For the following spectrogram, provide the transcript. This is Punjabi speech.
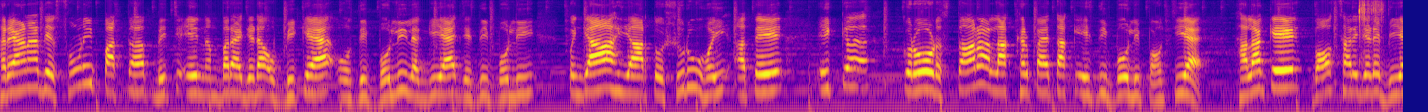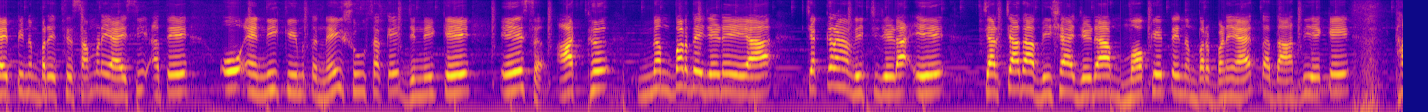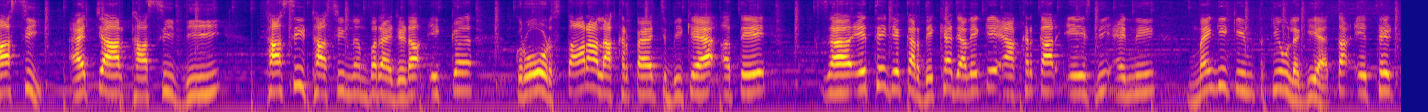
ਹਰਿਆਣਾ ਦੇ ਸੋਹਣੀਪਤ ਵਿੱਚ ਇਹ ਨੰਬਰ ਹੈ ਜਿਹੜਾ ਉਹ ਵਿਕਿਆ ਉਸ ਦੀ ਬੋਲੀ ਲੱਗੀ ਹੈ, ਜਿਸ ਦੀ ਬੋਲੀ 50000 ਤੋਂ ਸ਼ੁਰੂ ਹੋਈ ਅਤੇ 1 ਕਰੋੜ 17 ਲੱਖ ਰੁਪਏ ਤੱਕ ਇਸ ਦੀ ਬੋਲੀ ਪਹੁੰਚੀ ਹੈ। ਹਾਲਾਂਕਿ ਬਹੁਤ ਸਾਰੇ ਜਿਹੜੇ VIP ਨੰਬਰ ਇੱਥੇ ਸਾਹਮਣੇ ਆਏ ਸੀ ਅਤੇ ਉਹ ਇੰਨੀ ਕੀਮਤ ਨਹੀਂ ਛੂ ਸਕੇ, ਜਿੰਨੀ ਕਿ ਇਸ 8 ਨੰਬਰ ਦੇ ਜਿਹੜੇ ਆ ਚੱਕਰਾਂ ਵਿੱਚ ਜਿਹੜਾ ਇਹ ਚਰਚਾ ਦਾ ਵਿਸ਼ਾ ਹੈ ਜਿਹੜਾ ਮੌਕੇ ਤੇ ਨੰਬਰ ਬਣਿਆ ਹੈ, ਤਾਂ ਦੱਸ ਦਈਏ ਕਿ 88 HR 8820 88 88 ਨੰਬਰ ਹੈ ਜਿਹੜਾ 1 ਕਰੋੜ 17 ਲੱਖ ਰੁਪਏ ਚ ਵਿਕਿਆ ਅਤੇ ਇੱਥੇ ਜੇਕਰ ਦੇਖਿਆ ਜਾਵੇ ਕਿ ਆਖਰਕਾਰ ਇਸ ਦੀ ਇੰਨੀ ਮਹਿੰਗੀ ਕੀਮਤ ਕਿਉਂ ਲੱਗੀ ਹੈ, ਤਾਂ ਇੱਥੇ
